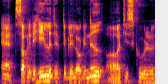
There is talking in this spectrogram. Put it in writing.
at så blev det hele, det, det blev lukket ned, og de skulle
